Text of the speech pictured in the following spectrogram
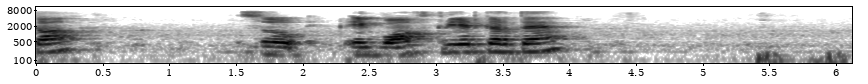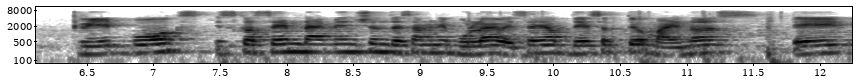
का सो so, एक बॉक्स क्रिएट करते हैं। क्रिएट बॉक्स इसका सेम डायमेंशन जैसा मैंने बोला है वैसा ही आप दे सकते हो। Minus ten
